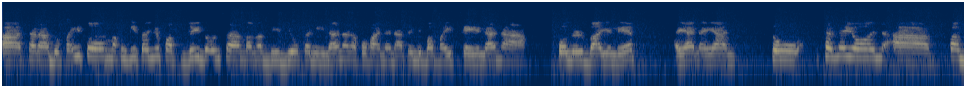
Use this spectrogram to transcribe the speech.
uh, sarado pa ito. Makikita nyo Pop J doon sa mga video kanina na nakuha na natin, di ba may tela na color violet? Ayan, ayan. So sa ngayon, uh, pag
